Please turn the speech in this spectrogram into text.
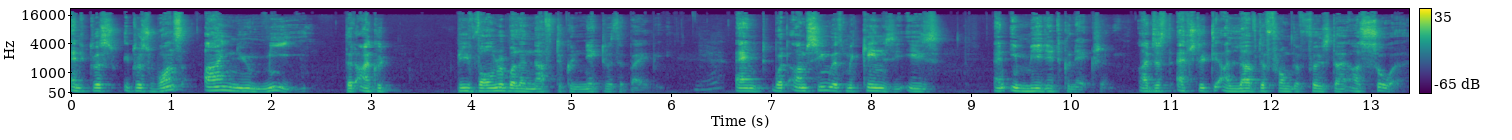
And it was it was once I knew me that I could be vulnerable enough to connect with the baby. And what I'm seeing with Mackenzie is an immediate connection. I just absolutely I loved her from the first day I saw her.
